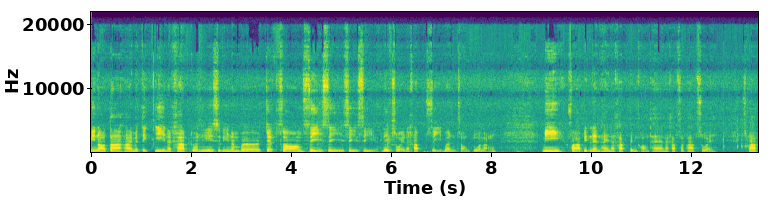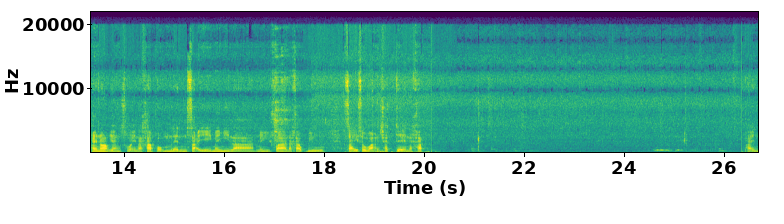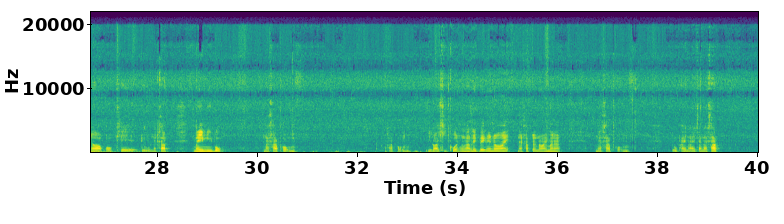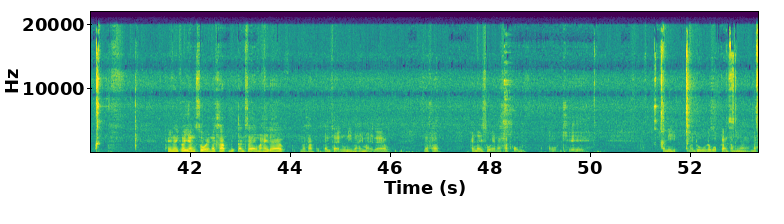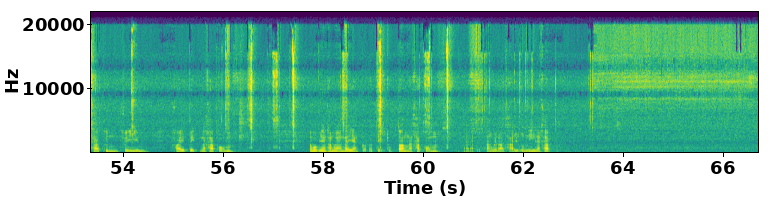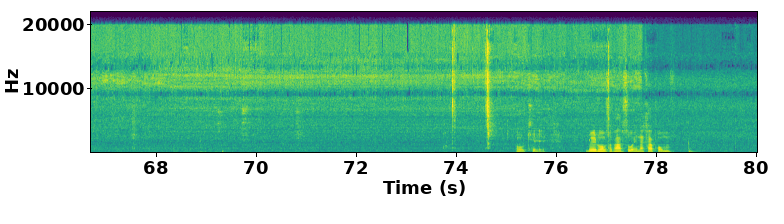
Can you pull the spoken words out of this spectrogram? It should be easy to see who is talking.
Speaker 1: มินอต้าไฮเมติก E นะครับ ตัวนี้ซีรีส์นัมเบอร์เจ็ดสองสี่สี่สี่สี่เลขสวยนะครับสี่เบิ้ลสองตัวหลัง มีฝาปิดเลนส์ให้นะครับ เป็นของแท้นะครับ สภาพสวย สภาพภายนอกยังสวยนะครับ ผมเลนส์ใสไม่มีลาไม่มีฝ้านะครับ วิวใสสว่างชัดเจนนะครับภายนอกโอเคดูนะครับ ไม่มีบุก นะครับผมนะครับผมมีรอยขีดข่วนข้างล่างเล็กๆน้อยๆนะครับ แต่น้อยมากนะครับผมดูภายในกันนะครับ ภายในก็ยังสวยนะครับ บุกกันแสงมาให้แล้วนะครับ บุกกันแสงตรงนี้มาให้ใหม่แล้วนะครับ ภายในสวยนะครับผมโอเคอันนี้มาดูระบบการทำงานนะครับ ขึ้นฟิล์มไฟติดนะครับผม ระบบยังทำงานได้อย่างปกติถูกต้องนะครับ ผมตั้งเวลาถ่ายอยู่ตรงนี้นะครับ โอเค โดยรวมสภาพสวยนะครับผม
